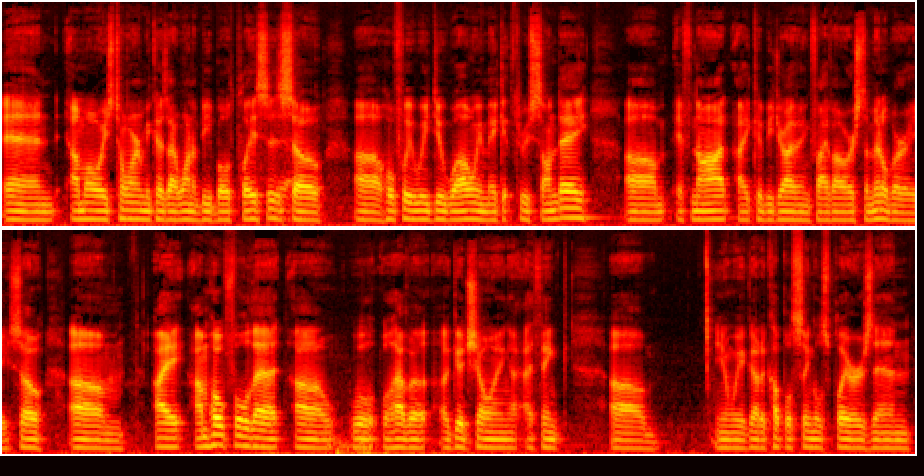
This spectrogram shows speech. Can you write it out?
And I'm always torn because I want to be both places. So uh, hopefully we do well. We make it through Sunday. Um, if not, I could be driving five hours to Middlebury. So um, I I'm hopeful that uh, we'll we'll have a, a good showing. I think um, you know we got a couple singles players in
